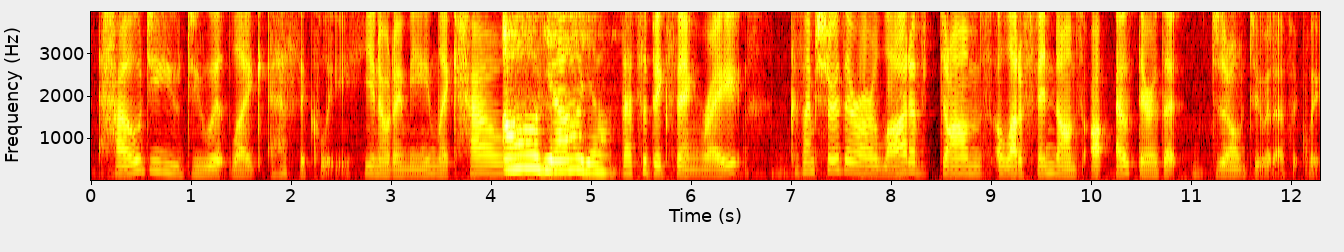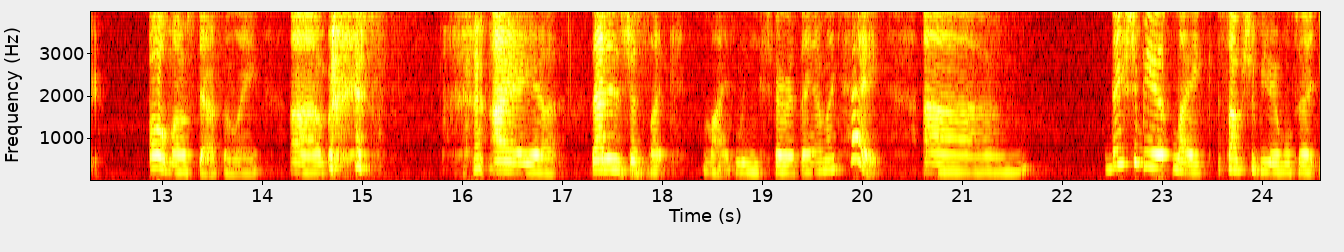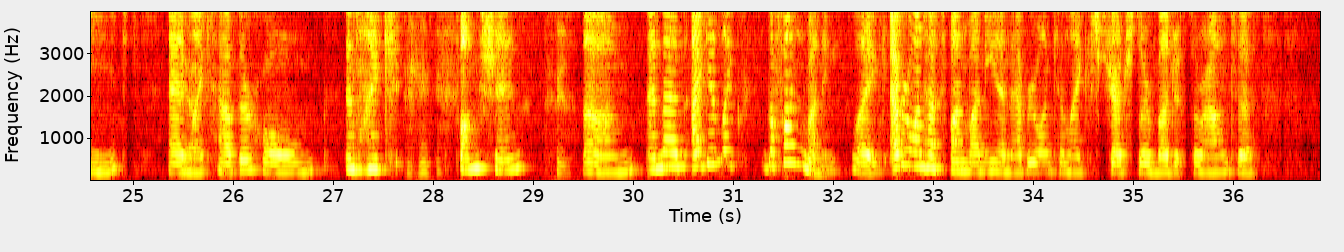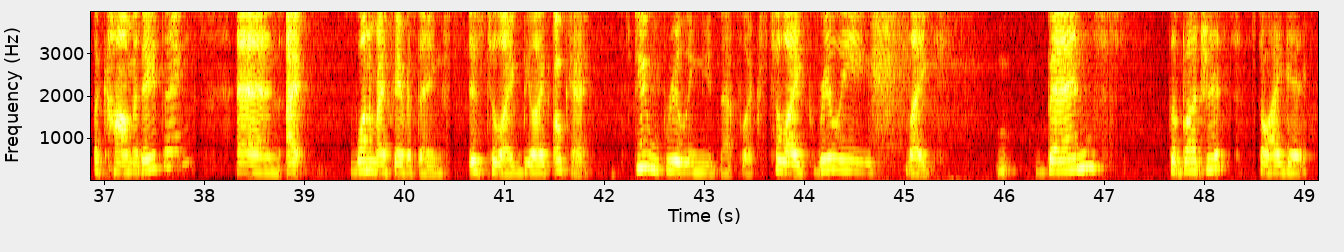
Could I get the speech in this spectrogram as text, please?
how do you do it like ethically? You know what I mean? Like how Oh yeah, yeah. That's a big thing, right? Cuz I'm sure there are a lot of doms, a lot of fin DOMs out there that don't do it ethically. Oh, most definitely. Um I uh, that is just like my least favorite thing. I'm like, "Hey, um they should be like subs should be able to eat and yes. like have their home and like function. Um, and then I get like the fun money. Like everyone has fun money and everyone can like stretch their budgets around to accommodate things. And I one of my favorite things is to like be like, okay, do you really need Netflix to like really like bends the budget so I get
